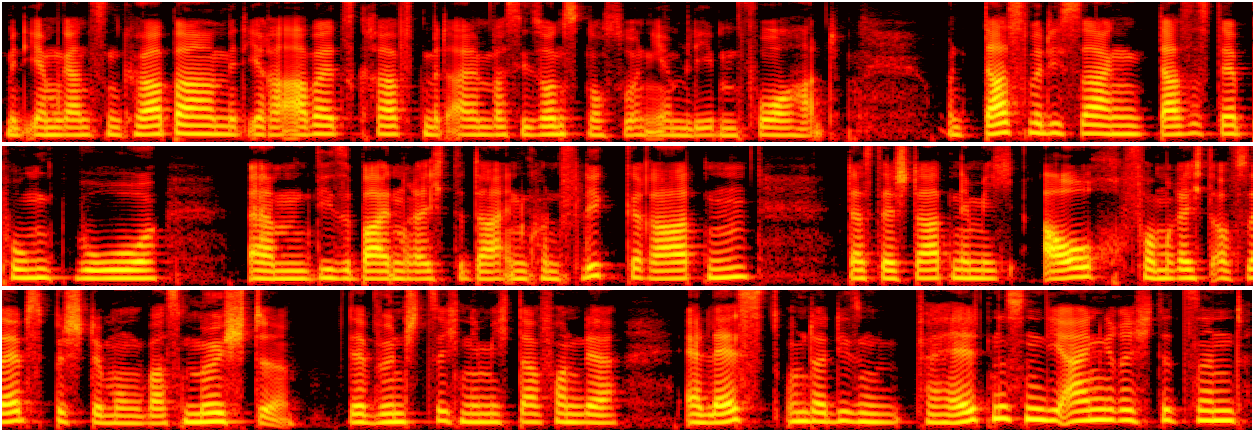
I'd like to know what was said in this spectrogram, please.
Mit ihrem ganzen Körper, mit ihrer Arbeitskraft, mit allem, was sie sonst noch so in ihrem Leben vorhat. Und das würde ich sagen, das ist der Punkt, wo ähm, diese beiden Rechte da in Konflikt geraten, dass der Staat nämlich auch vom Recht auf Selbstbestimmung was möchte. Der wünscht sich nämlich davon, der erlässt unter diesen Verhältnissen, die eingerichtet sind,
